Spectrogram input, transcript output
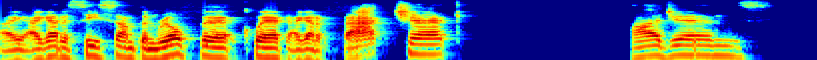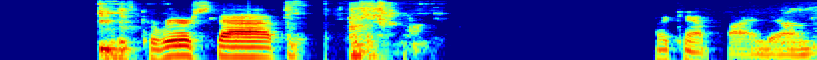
I, I got to see something real fit, quick. I got to fact check. Hodgins, his career stats. I can't find him.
